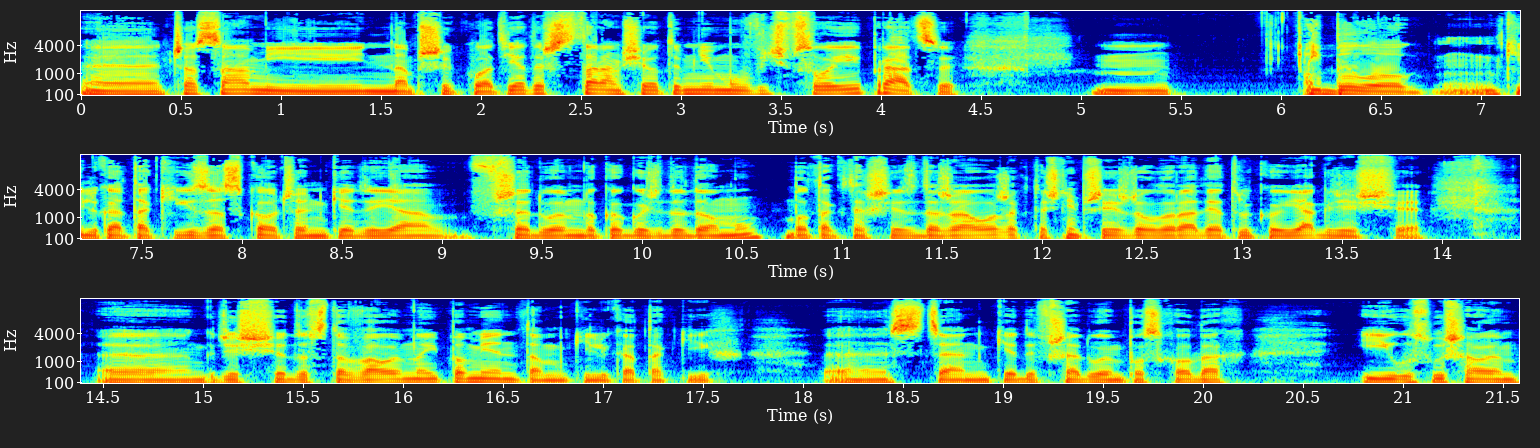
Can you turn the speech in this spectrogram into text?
e, czasami na przykład, ja też staram się o tym nie mówić w swojej pracy. Mm, i było kilka takich zaskoczeń, kiedy ja wszedłem do kogoś do domu, bo tak też się zdarzało, że ktoś nie przyjeżdżał do radia, tylko ja gdzieś się, e, gdzieś się dostawałem. No i pamiętam kilka takich e, scen, kiedy wszedłem po schodach i usłyszałem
